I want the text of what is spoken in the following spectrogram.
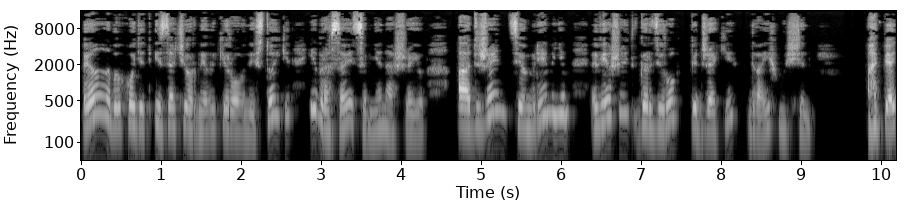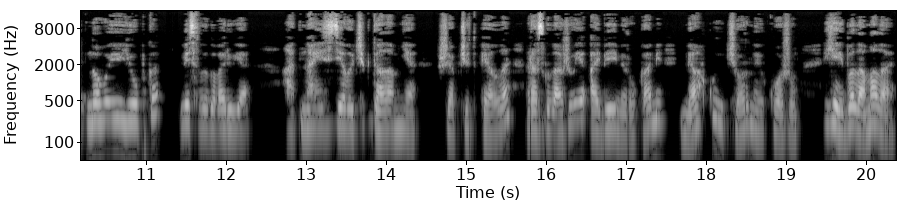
Элла выходит из-за черной лакированной стойки и бросается мне на шею, а Джейн тем временем вешает в гардероб пиджаки двоих мужчин. «Опять новая юбка?» — весело говорю я. «Одна из девочек дала мне», — шепчет Элла, разглаживая обеими руками мягкую черную кожу. Ей была мала.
